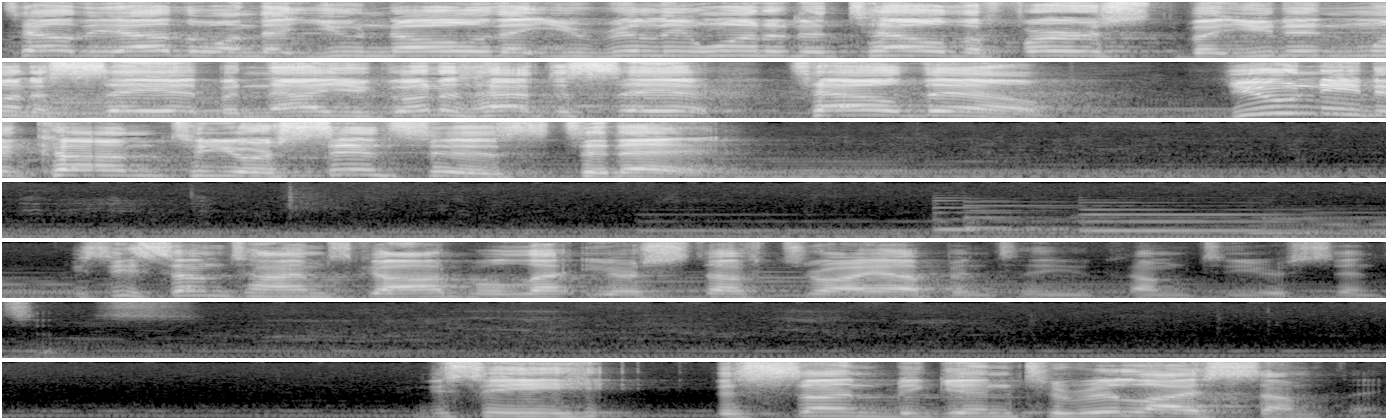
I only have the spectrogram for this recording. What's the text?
Tell the other one that you know that you really wanted to tell the first, but you didn't want to say it, but now you're going to have to say it. Tell them, you need to come to your senses today. You see, sometimes God will let your stuff dry up until you come to your senses. You see, the son began to realize something.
